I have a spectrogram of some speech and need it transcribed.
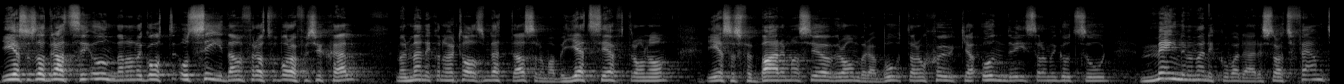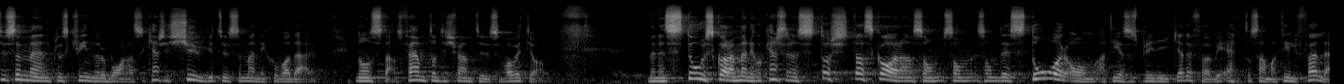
Jesus har dratt sig undan, han har gått åt sidan för att få vara för sig själv. Men människorna har hört talas om detta, så de har begett sig efter honom. Jesus förbarmar sig över dem, börjar bota de sjuka, undervisa dem i Guds ord. Mängder med människor var där. Det står att 5 000 män plus kvinnor och barn, alltså kanske 20 000 människor var där. Någonstans, 15 till 25 000, vad vet jag. Men en stor skara människor, kanske den största skaran som, som, som det står om att Jesus predikade för vid ett och samma tillfälle.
